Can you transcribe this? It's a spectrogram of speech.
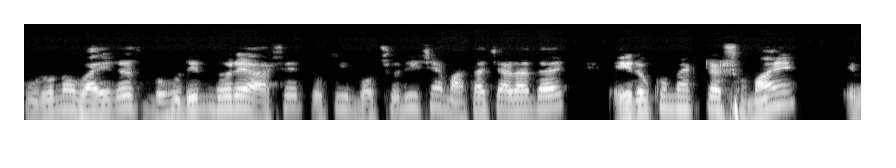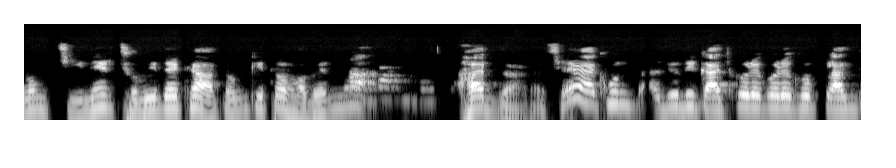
পুরনো ভাইরাস, বহুদিন ধরে আসে, প্রতি বছরই সে মাথা চাড়া দেয়, এরকম একটা সময়, এবং চীনের ছবি দেখে আতঙ্কিত হবেন না। হাত সে এখন যদি কাজ করে করে খুব ক্লান্ত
